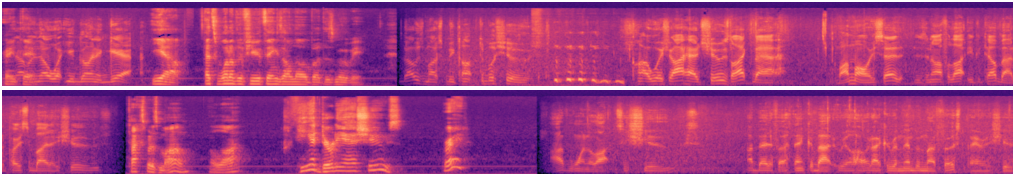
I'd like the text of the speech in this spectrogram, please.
You right never there. know what you're gonna get. Yeah, that's one of the few things I'll know about this movie. Those must be comfortable shoes. I wish I had shoes like that. Mom always said there's an awful lot you can tell about a person by their shoes. Talks about his mom a lot. He had dirty ass shoes, right? I've worn lots of shoes. I bet if I think about it real hard, I could remember my first pair of shoes.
